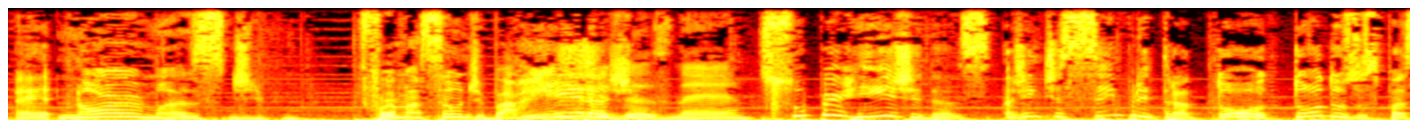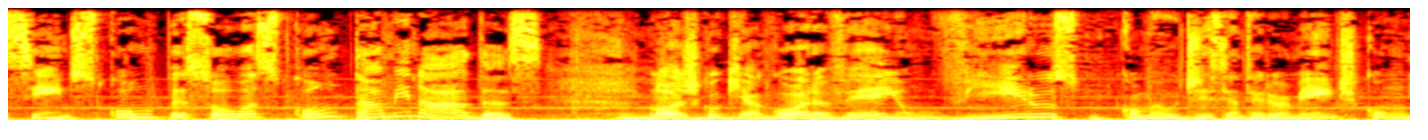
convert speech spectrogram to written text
é, normas de formação de barreiras rígidas, né? Super rígidas. A gente sempre tratou todos os pacientes como pessoas contaminadas. Hum. Lógico que agora veio um vírus, como eu disse anteriormente, com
